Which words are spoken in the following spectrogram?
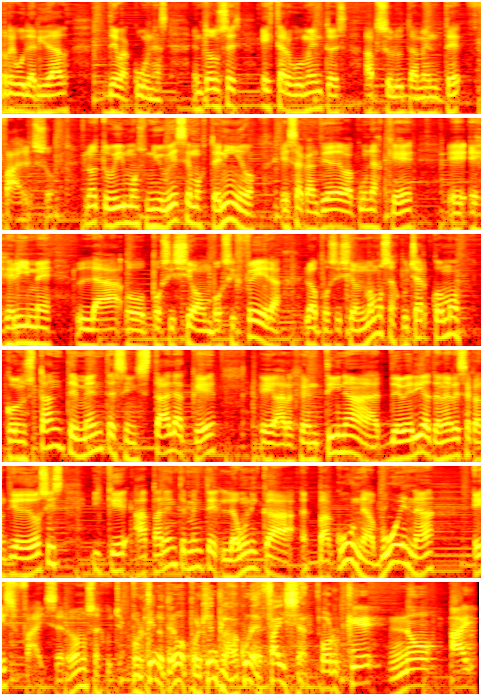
regularidad de vacunas. Entonces este argumento es absolutamente falso. No tuvimos ni hubiésemos tenido esa cantidad de vacunas que eh, esgrime la oposición, vocifera la oposición. Vamos a escuchar cómo constantemente se instala que eh, Argentina debería tener esa cantidad de dosis y que aparentemente la única vacuna buena es Pfizer. Vamos a escuchar. ¿Por qué no tenemos, por ejemplo, la vacuna de Pfizer? ¿Por qué no hay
